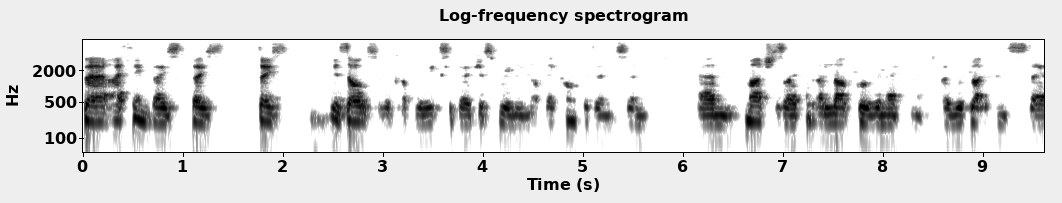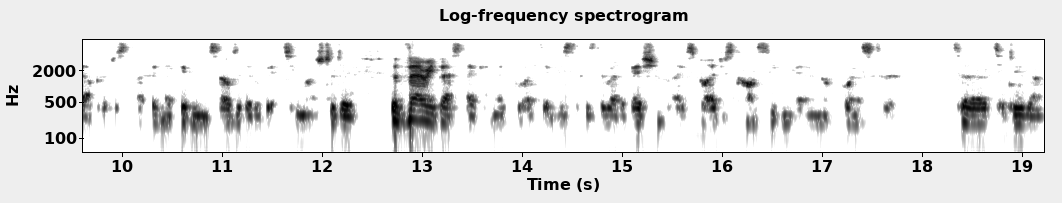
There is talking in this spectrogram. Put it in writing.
But I think those those those results of a couple of weeks ago just really knocked their confidence. And um, much as I, I love Gourvenec and I would like them to stay up, I just I think they've given themselves a little bit too much to do. The very best they can I think, is, is the relegation place, but I just can't see them getting enough points to to, to do that.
